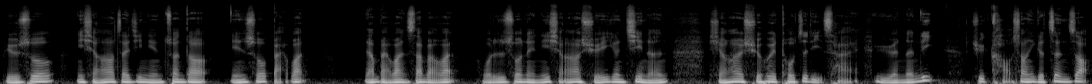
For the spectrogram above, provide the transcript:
比如说，你想要在今年赚到年收百万、两百万、三百万，或者是说呢，你想要学一个技能，想要学会投资理财、语言能力，去考上一个证照，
